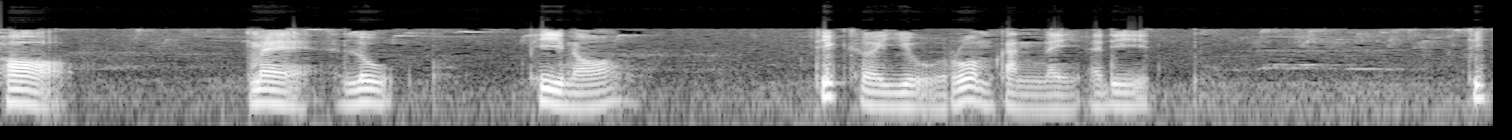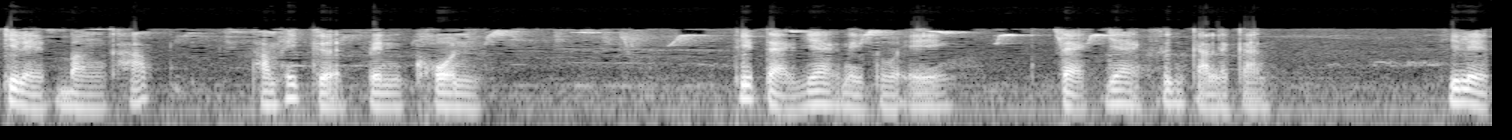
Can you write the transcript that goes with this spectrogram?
พ่อ แม่ลูก พี่น้อง ที่เคยอยู่ร่วมกันในอดีต ที่กิเลสบังคับทำให้เกิดเป็นคน ที่แตกแยกในตัวเอง แตกแยกซึ่งกันและกัน กิเลส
